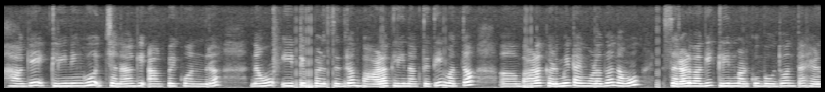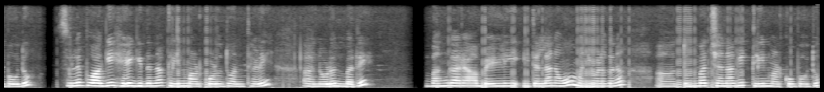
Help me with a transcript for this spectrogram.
ಹಾಗೆ ಕ್ಲೀನಿಂಗು ಚೆನ್ನಾಗಿ ಆಗಬೇಕು ಅಂದ್ರೆ ನಾವು ಈ ಟಿಪ್ ಬಳಸಿದ್ರೆ ಭಾಳ ಕ್ಲೀನ್ ಆಗ್ತೈತಿ ಮತ್ತು ಭಾಳ ಕಡಿಮೆ ಟೈಮ್ ಒಳಗೆ ನಾವು ಸರಳವಾಗಿ ಕ್ಲೀನ್ ಮಾಡ್ಕೋಬೋದು ಅಂತ ಹೇಳ್ಬೋದು ಸುಲಭವಾಗಿ ಹೇಗೆ ಇದನ್ನು ಕ್ಲೀನ್ ಮಾಡ್ಕೊಳ್ಳೋದು ಅಂಥೇಳಿ ನೋಡೋಣ ಬರ್ರಿ. ಬಂಗಾರ, ಬೆಳ್ಳಿ ಇದೆಲ್ಲ ನಾವು ಮನೆಯೊಳಗನ ತುಂಬ ಚೆನ್ನಾಗಿ ಕ್ಲೀನ್ ಮಾಡ್ಕೋಬೋದು.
